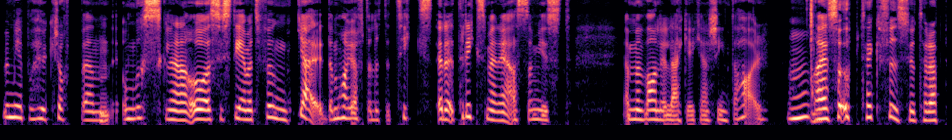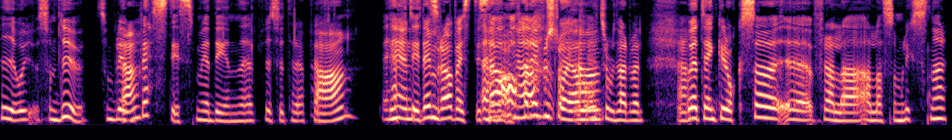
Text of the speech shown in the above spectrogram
men mer på hur kroppen och musklerna och systemet funkar. De har ju ofta lite tics, eller tricks med det som just ja, men vanliga läkare kanske inte har. Mm, alltså upptäck fysioterapi och som du som blev ja. bästis med din eh, fysioterapeut. Ja. Häftigt. Det är en bra bästis Ja, det förstår jag. Ja. Otroligt värdefullt. Ja. Och jag tänker också eh, för alla, alla som lyssnar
